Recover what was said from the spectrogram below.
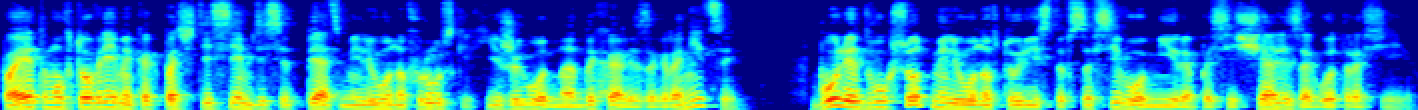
Поэтому в то время как почти 75 миллионов русских ежегодно отдыхали за границей, более 200 миллионов туристов со всего мира посещали за год Россию.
